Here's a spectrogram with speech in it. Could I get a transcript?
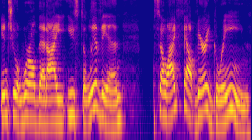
into a world that i used to live in so i felt very green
